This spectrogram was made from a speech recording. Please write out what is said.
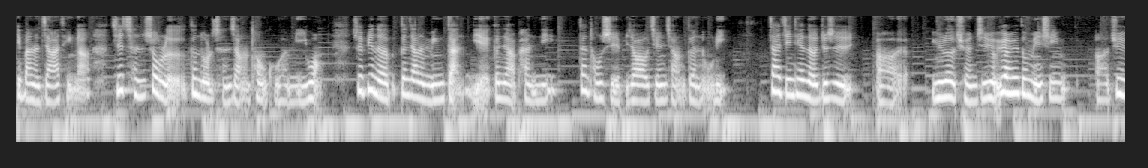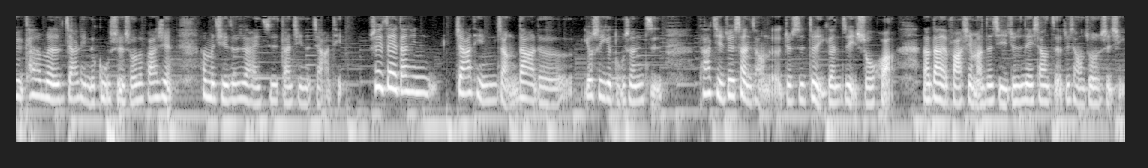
一般的家庭啊，其实承受了更多的成长的痛苦和迷惘，所以变得更加的敏感，也更加的叛逆，但同时也比较坚强，更努力。在今天的就是呃娱乐圈，其实有越来越多明星。啊、去看他们家庭的故事的时候，都发现他们其实都是来自单亲的家庭。所以在单亲家庭长大的，又是一个独生子，他其实最擅长的就是自己跟自己说话。那大家也发现嘛，这其实就是内向者最常做的事情。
